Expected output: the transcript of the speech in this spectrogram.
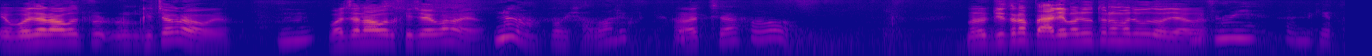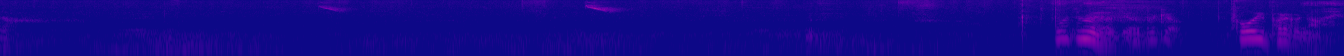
ये वज़न आओ तो खींचोगे ना वो? हम्म, वज़न आओ तो खींचेगा ना ये? ना कोई सवाल ही अच्छा। मतलब जितना पहले मज़बूत उतना मज़बूत हो जाएगा। उतना ही है उनके पास। उतना ही हो जाएगा बेटा कोई फ़र्क ना है।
